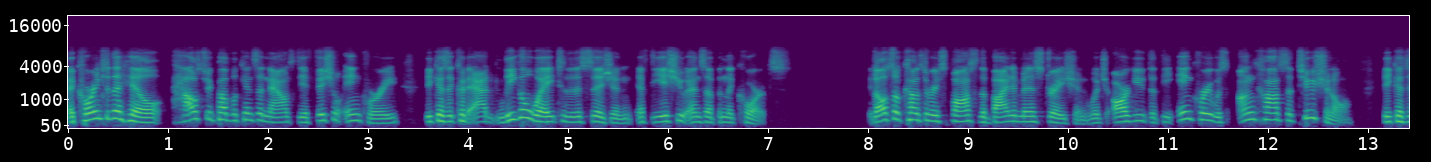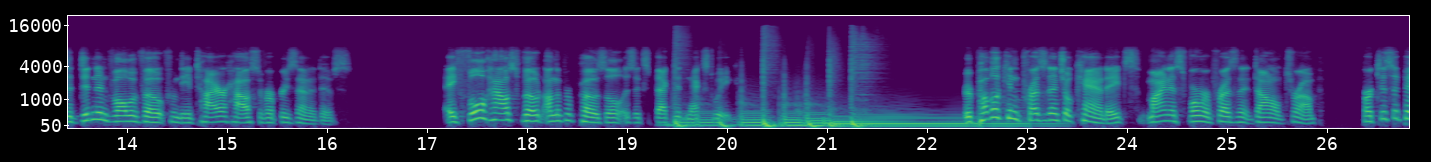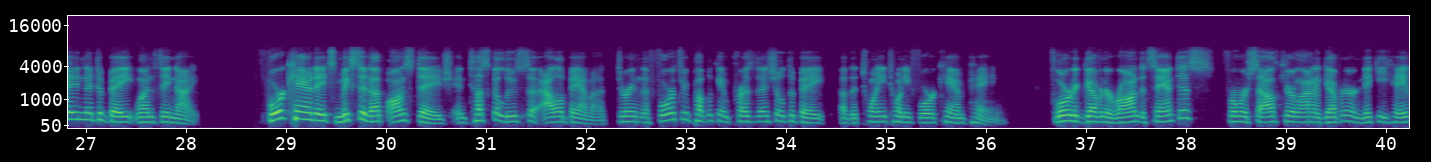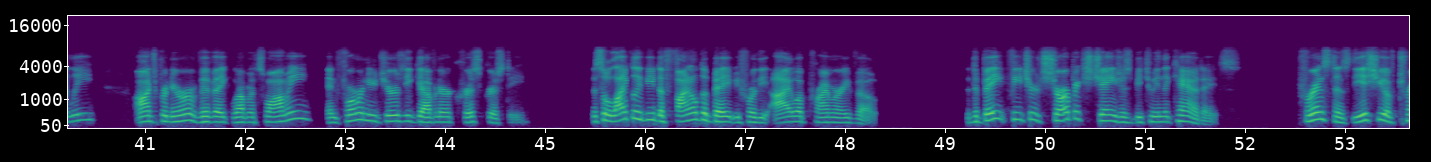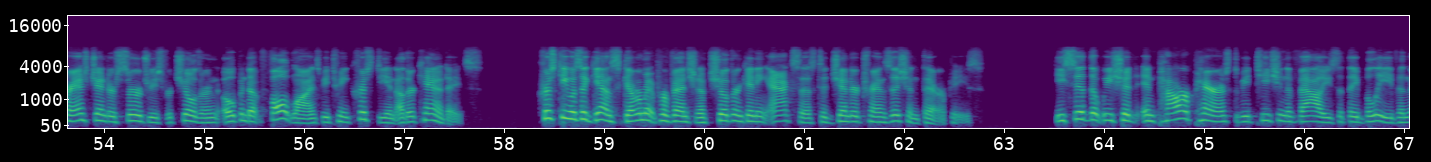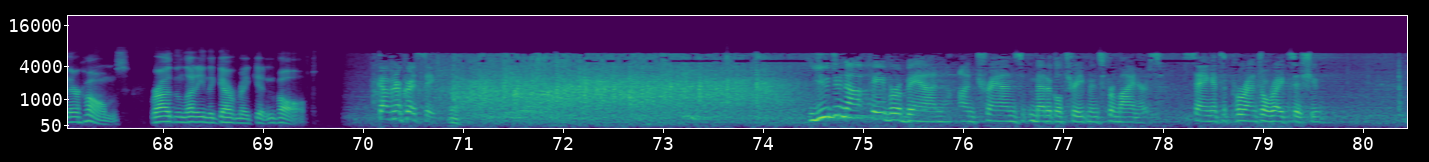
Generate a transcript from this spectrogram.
According to The Hill, House Republicans announced the official inquiry because it could add legal weight to the decision if the issue ends up in the courts. It also comes in response to the Biden administration, which argued that the inquiry was unconstitutional because it didn't involve a vote from the entire House of Representatives. A full House vote on the proposal is expected next week. Republican presidential candidates, minus former President Donald Trump, participated in a debate Wednesday night. Four candidates mixed it up on stage in Tuscaloosa, Alabama, during the fourth Republican presidential debate of the 2024 campaign. Florida Governor Ron DeSantis, former South Carolina Governor Nikki Haley, entrepreneur Vivek Ramaswamy, and former New Jersey Governor Chris Christie. This will likely be the final debate before the Iowa primary vote. The debate featured sharp exchanges between the candidates. For instance, the issue of transgender surgeries for children opened up fault lines between Christie and other candidates. Christie was against government prevention of children getting access to gender transition therapies. He said that we should empower parents to be teaching the values that they believe in their homes rather than letting the government get involved. Governor Christie. Mm. You do not favor a ban on trans medical treatments for minors, saying it's a parental rights issue.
